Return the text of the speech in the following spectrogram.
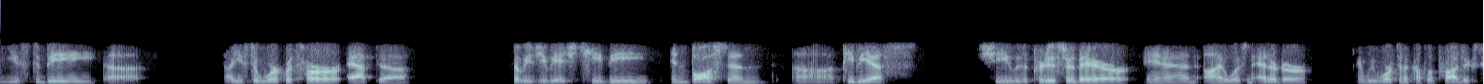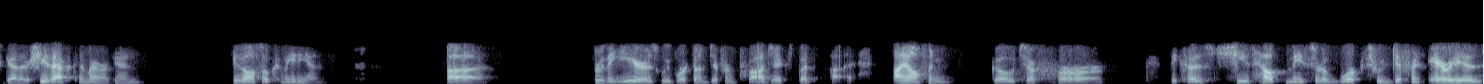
used to be. Uh, I used to work with her at uh, WGBH TV in Boston, uh, PBS. She was a producer there, and I was an editor, and we worked on a couple of projects together. She's African American. She's also a comedian. Uh, through the years, we've worked on different projects, but I, I often go to her because she's helped me sort of work through different areas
